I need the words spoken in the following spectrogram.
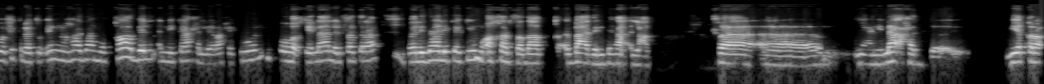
هو فكرته إنه هذا مقابل النكاح اللي راح يكون هو خلال الفترة ولذلك في مؤخر صداق بعد انتهاء العقد. ف يعني لا أحد يقرأ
